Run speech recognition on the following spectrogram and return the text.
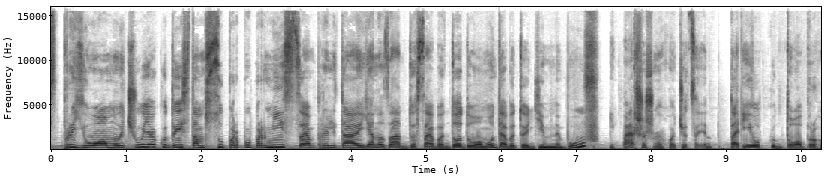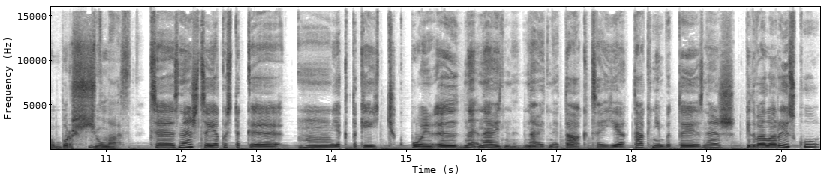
якийсь прийом, лечу я кудись там супер-пупер місце. Прилітаю я назад до себе додому, де би той дім не був. І перше, що я хочу, це тарілку доброго борщу. Власне. Це знаєш, це якось таке, як такий чекпоінт. Е, не навіть навіть не так. Це є так, ніби ти знаєш, підвела риску,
